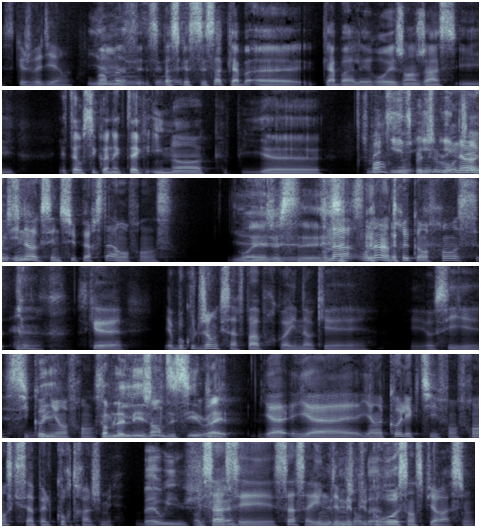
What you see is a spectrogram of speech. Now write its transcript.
ce que je veux dire. Yeah, non, mais c'est- parce que c'est ça, Cab- euh, Caballero et Jean Jass, ils étaient aussi connectés avec Enoch, puis euh, je Mais pense, In- Enoch? Enoch, c'est une superstar en France. Ouais, je sais. On a, on a un truc en France, parce que il y a beaucoup de gens qui savent pas pourquoi Enoch est, est aussi si connu Oui. en France. Comme le légende ici, right? Il y a, il y, a, il y a un collectif en France qui s'appelle Courtrage-Mais. Ben oui, je- Et ça, c'est ça, c'est une de mes plus grosses inspirations.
